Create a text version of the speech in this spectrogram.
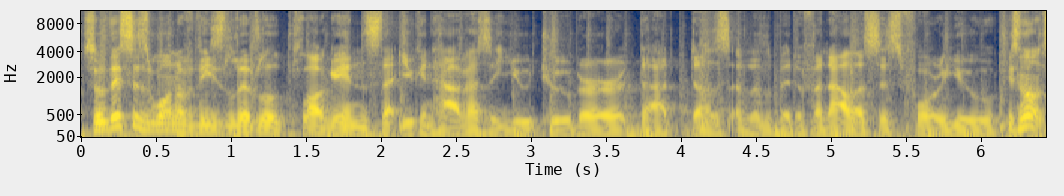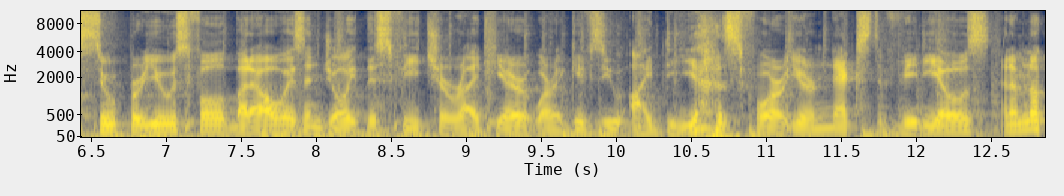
So this is one of these little plugins that you can have as a YouTuber that does a little bit of analysis for you. It's not super useful, but I always enjoyed this feature right here where it gives you ideas for your next videos and I'm not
